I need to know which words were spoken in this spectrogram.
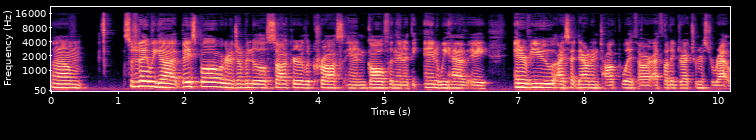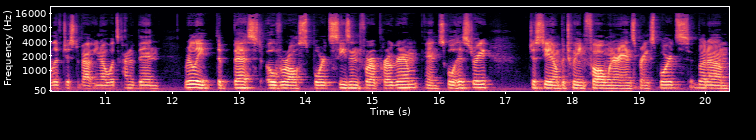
Um, so today we got baseball. We're gonna jump into a little soccer, lacrosse, and golf, and then at the end we have a interview. I sat down and talked with our athletic director, Mr. Ratliff, just about you know what's kind of been really the best overall sports season for our program in school history. Just you know between fall, winter, and spring sports. But um,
